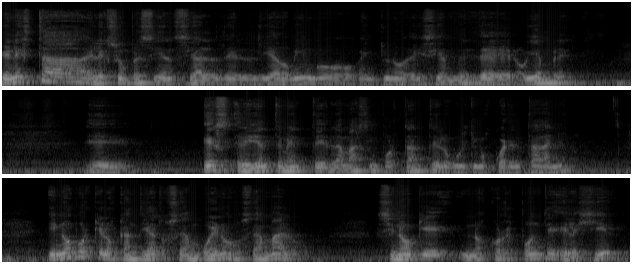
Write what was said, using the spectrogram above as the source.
En esta elección presidencial del día domingo 21 de, diciembre, de noviembre, eh, es evidentemente la más importante de los últimos 40 años, y no porque los candidatos sean buenos o sean malos, sino que nos corresponde elegir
